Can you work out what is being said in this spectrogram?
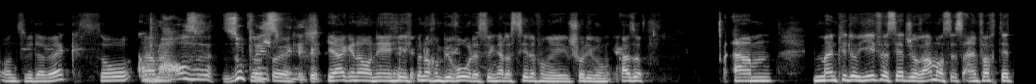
uns wieder weg. So. Komm ähm, nach Hause. Super so, ist Ja, genau. Nee, ich bin noch im Büro, deswegen hat das Telefon. Entschuldigung. Also, ähm, mein Plädoyer für Sergio Ramos ist einfach, der,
